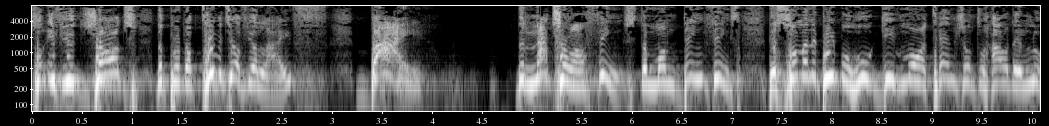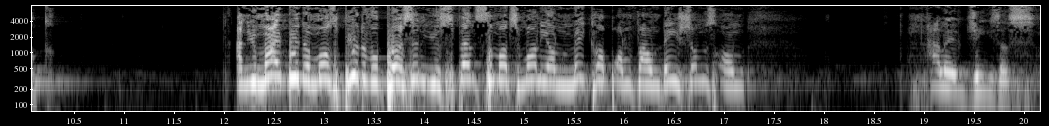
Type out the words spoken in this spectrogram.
So if you judge the productivity of your life by the natural things, the mundane things, there's so many people who give more attention to how they look. And you might be the most beautiful person, you spend so much money on makeup, on foundations, on, hallelujah, Jesus.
